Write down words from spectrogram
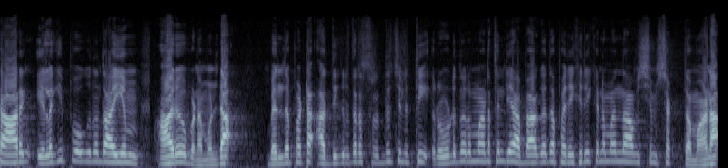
ടാറിംഗ് ഇളകിപ്പോകുന്നതായും ആരോപണമുണ്ട്. ബന്ധപ്പെട്ട അധികൃതർ ശ്രദ്ധ ചെലുത്തി റോഡ് നിർമ്മാണത്തിന്റെ അപാകത പരിഹരിക്കണമെന്ന ആവശ്യം ശക്തമാണ്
